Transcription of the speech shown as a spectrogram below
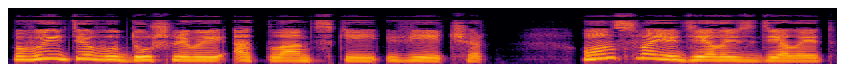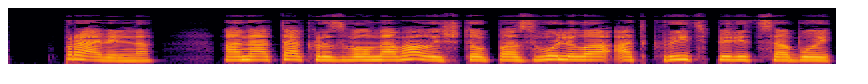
выйдя в удушливый атлантский вечер. Он свое дело сделает. Правильно. Она так разволновалась, что позволила открыть перед собой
